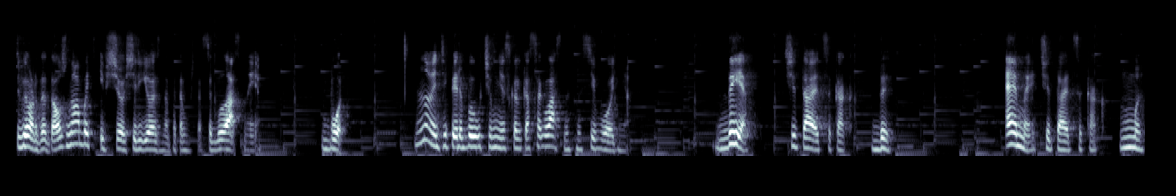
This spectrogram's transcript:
твердо должно быть и все серьезно, потому что согласные. Вот. Ну и теперь выучим несколько согласных на сегодня. Д читается как Д. М читается как М.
